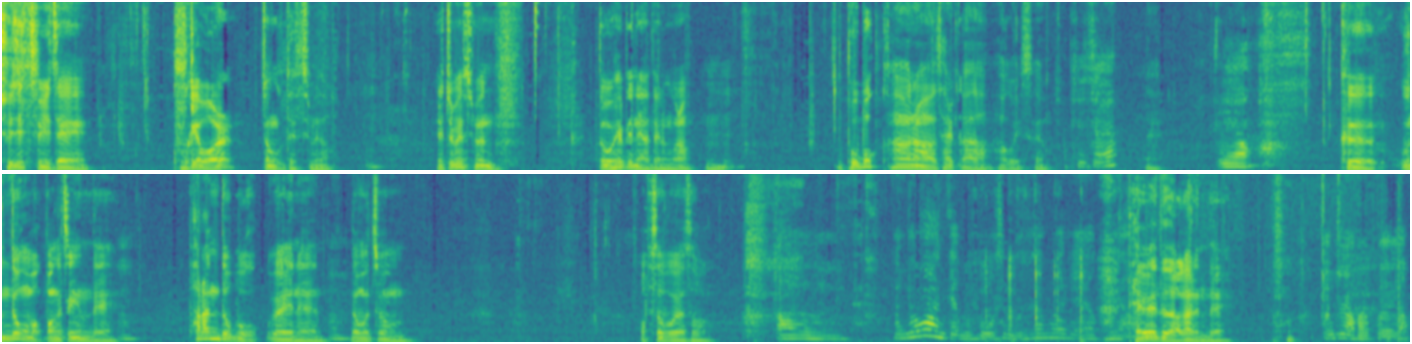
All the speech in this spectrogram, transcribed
주짓수 이제 9개월 정도 됐습니다. 이제 좀 있으면 또 회비 내야 되는구나. 음. 도복 하나 살까 하고 있어요. 진짜요? 네. 왜요? 그 운동 먹방 찍는데 응. 파란 도복 외에는 응. 너무 좀 없어 보여서 아유 운동하는데 무슨 옷은 무슨 상관이에요 그냥 대회도 나가는데 언제 나갈 거예요?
